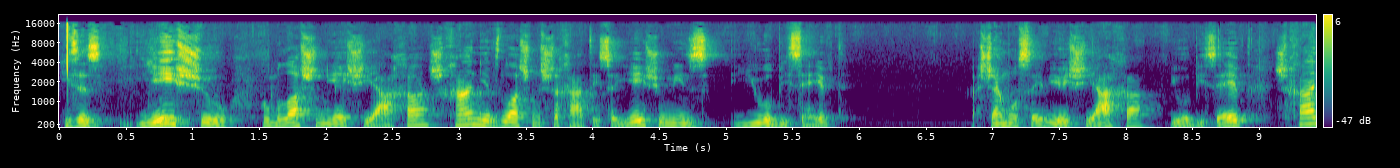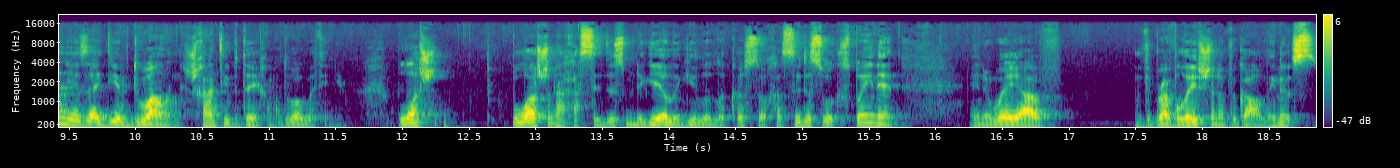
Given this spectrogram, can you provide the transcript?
He says, Yeshu um hu melashon yeshiacha, shchan yevz lashon shachati. So Yeshu means you will be saved. Hashem will save you. Yeshiacha, you will be saved. Shchan is the idea of dwelling. Shchanti b'teichem, I dwell within you. Blush HaChasidus, Menegel Legila Lakus. So Chasidus will explain it in a way of the revelation of the godliness.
